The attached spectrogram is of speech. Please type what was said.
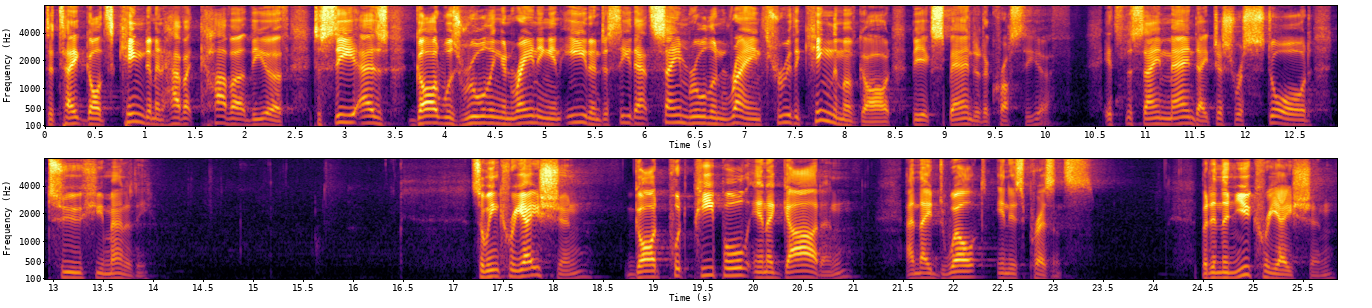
To take God's kingdom and have it cover the earth. To see as God was ruling and reigning in Eden, to see that same rule and reign through the kingdom of God be expanded across the earth. It's the same mandate, just restored to humanity. So in creation, God put people in a garden and they dwelt in his presence. But in the new creation,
